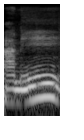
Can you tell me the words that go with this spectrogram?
အာမင်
